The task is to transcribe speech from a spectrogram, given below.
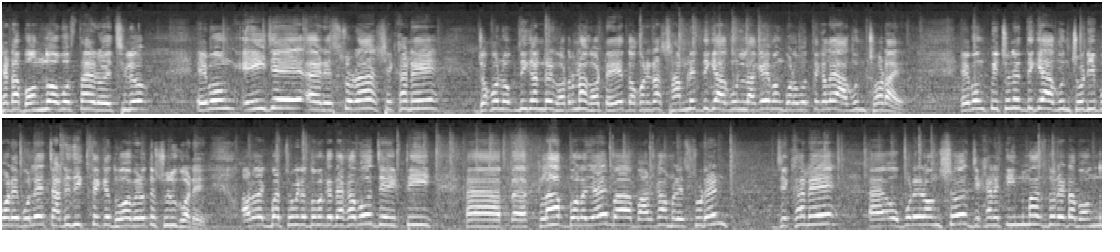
সেটা বন্ধ অবস্থায় রয়েছিল। এবং এই যে রেস্তোরাঁ, সেখানে যখন অগ্নিকাণ্ডের ঘটনা ঘটে, তখন এটা সামনের দিকে আগুন লাগে এবং পরবর্তীকালে আগুন ছড়ায়। এবং পিছনের দিকে আগুন ছড়িয়ে পড়ে বলে চারিদিক থেকে ধোয়া বেরোতে শুরু করে। আরও একবার ছবিটা তোমাকে দেখাবো যে একটি ক্লাব বলা যায় বা বারগাম রেস্টুরেন্ট, যেখানে ওপরের অংশ, যেখানে তিন মাস ধরে এটা বন্ধ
